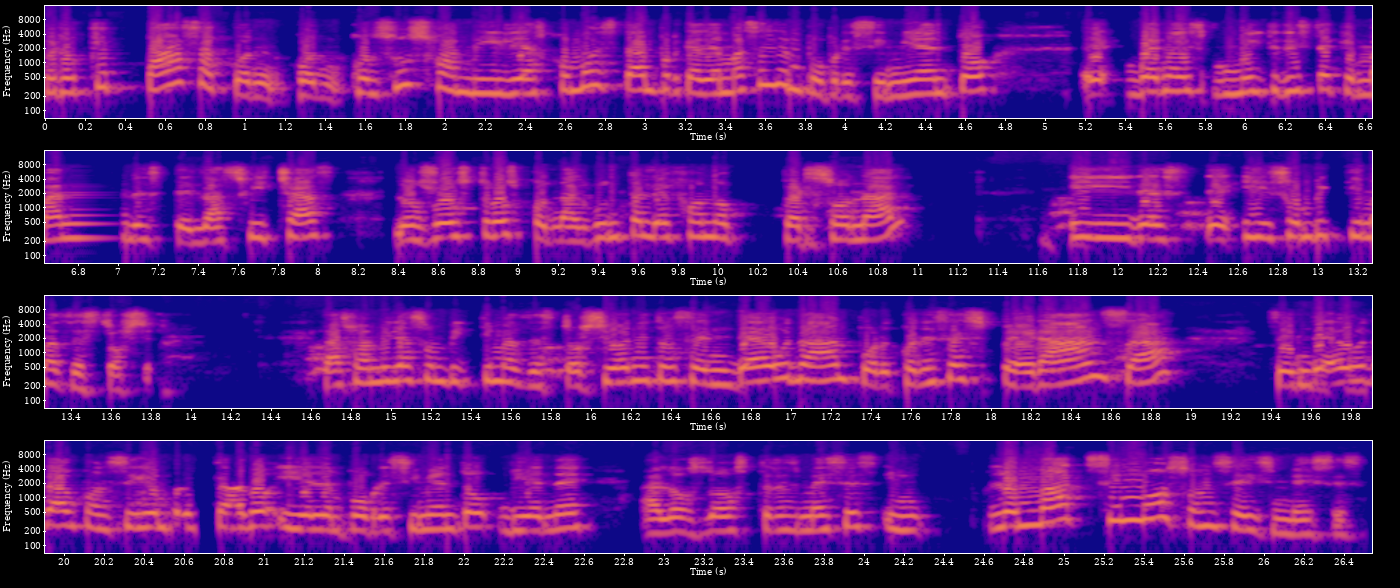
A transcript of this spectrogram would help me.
Pero ¿qué pasa con, sus familias? ¿Cómo están? Porque además el empobrecimiento, eh, bueno, es muy triste que manden este, las fichas, los rostros con algún teléfono personal y, y son víctimas de extorsión. Las familias son víctimas de extorsión, entonces se endeudan por, con esa esperanza, se endeudan, consiguen prestado y el empobrecimiento viene a los dos, tres meses. Y lo máximo son seis meses,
